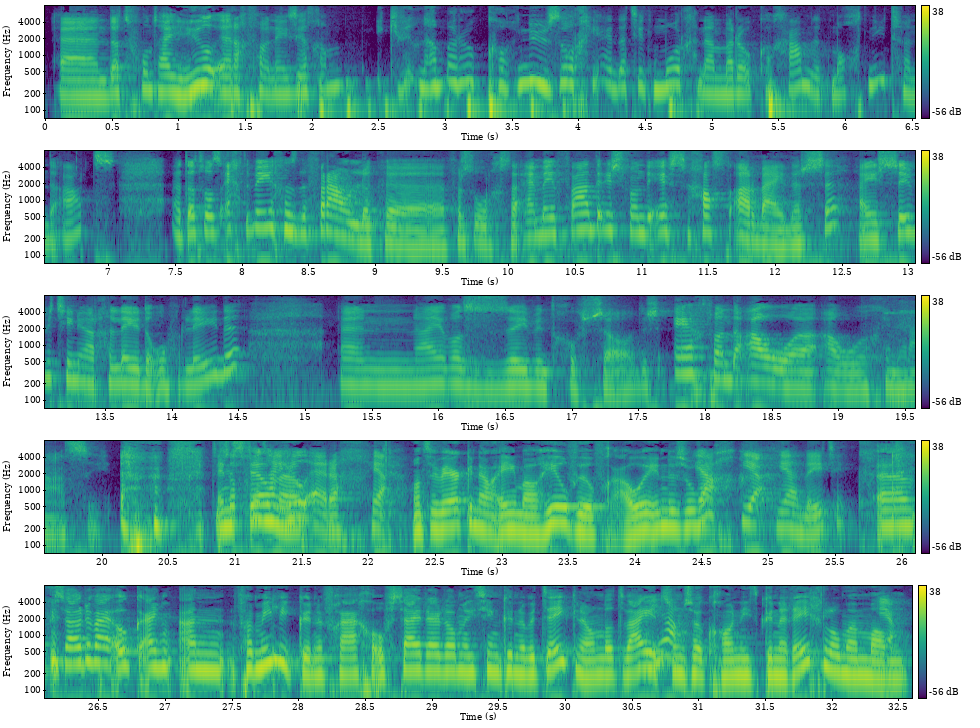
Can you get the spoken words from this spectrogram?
En dat vond hij heel erg van. Hij zegt: Ik wil naar Marokko. Nu zorg jij dat ik morgen naar Marokko ga. Dat mocht niet van de arts. En dat was echt wegens de vrouwelijke verzorgster. En mijn vader is van de eerste gastarbeiders. Hij is 17 jaar geleden overleden. En hij was 70 of zo. Dus echt van de oude, oude generatie. dus en dat stel vond hij nou, heel erg, ja. Want er werken nou eenmaal heel veel vrouwen in de zorg. Ja, ja, ja weet ik. Um, zouden wij ook aan, aan, familie kunnen vragen of zij daar dan iets in kunnen betekenen? Omdat wij het ja. soms ook gewoon niet kunnen regelen om een man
